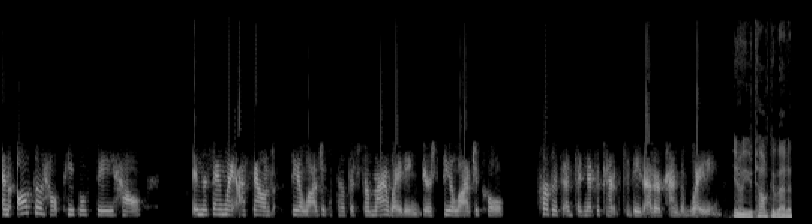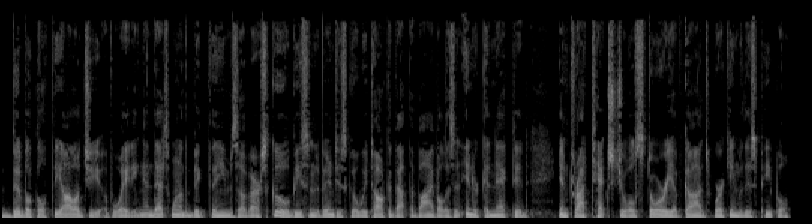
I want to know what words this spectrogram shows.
and also help people see how in the same way I found theological purpose for my waiting, there's theological purpose and significance to these other kinds of waiting. You know, you talk about a biblical theology of waiting, and that's one of the big themes of our school, Beeson Divinity School. We talk about the Bible as an interconnected, intratextual story of God's working with his people.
